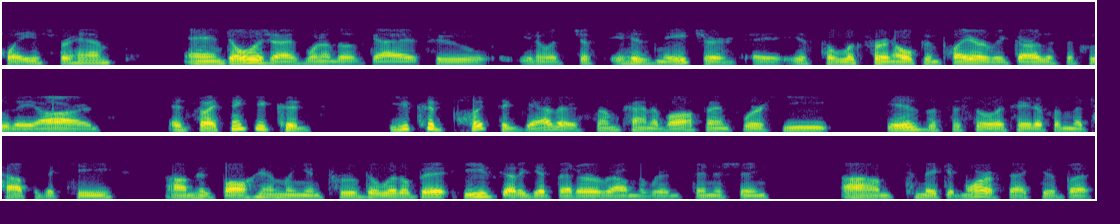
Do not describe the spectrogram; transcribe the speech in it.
plays for him. And Dolezaj is one of those guys who, you know, it's just his nature is to look for an open player regardless of who they are. And so I think you could you could put together some kind of offense where he is the facilitator from the top of the key. Um, his ball handling improved a little bit. He's got to get better around the rim finishing um, to make it more effective. But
